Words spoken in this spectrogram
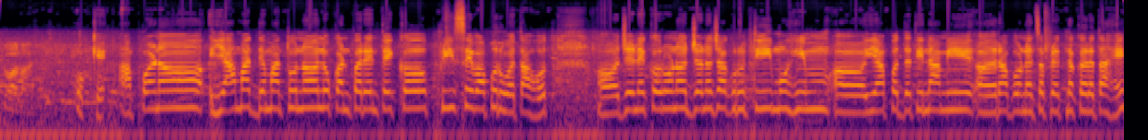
स्टॉल आहे? ओके. आपण अ, या माध्यमातून लोकांपर्यंत एक फ्री सेवा पुरवत आहोत. अ, जेणेकरून जनजागृती मोहीम अ, या पद्धतीनं आम्ही अ, राबवण्याचा प्रयत्न करत आहे.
